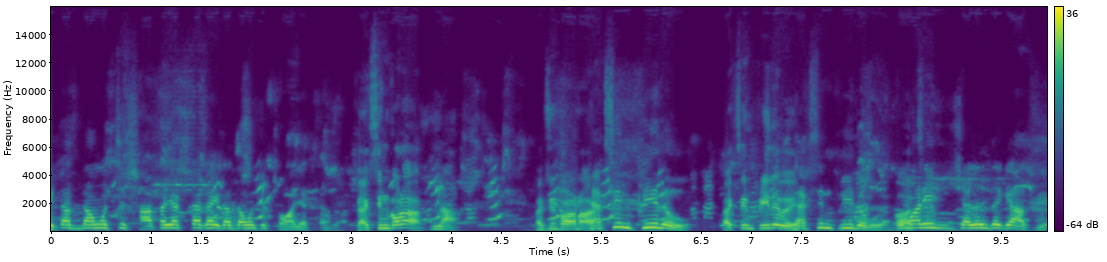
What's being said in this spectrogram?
এটার দাম হচ্ছে সাত হাজার টাকা এটার দাম হচ্ছে ছ হাজার টাকা। ভ্যাকসিন করা? না। ভ্যাকসিন করা নয় ভ্যাকসিন ফ্রি দেবো। ভ্যাকসিন ফ্রি দেবে? ভ্যাকসিন ফ্রি দেবো। তোমার এই চ্যানেল থেকে আসবে।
